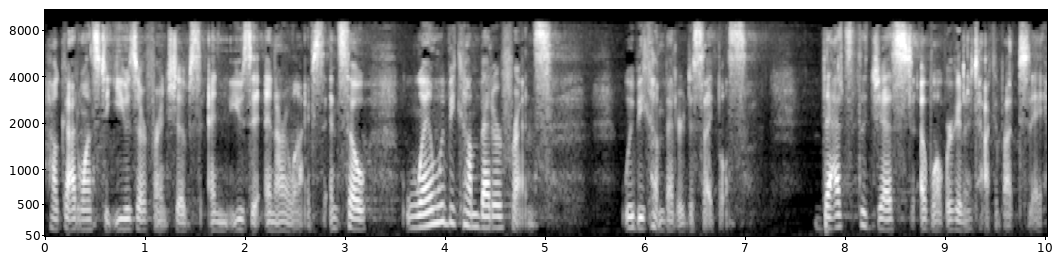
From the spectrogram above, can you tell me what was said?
how God wants to use our friendships and use it in our lives. And so when we become better friends, we become better disciples. That's the gist of what we're going to talk about today.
